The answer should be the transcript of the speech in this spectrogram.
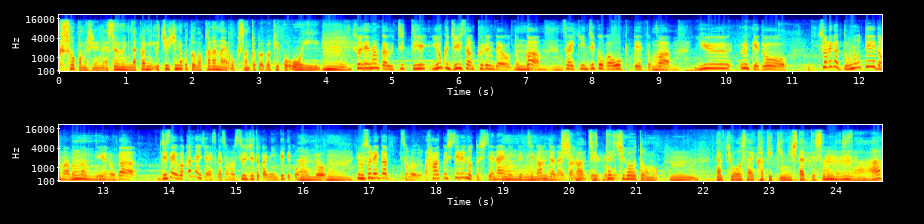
そうかもしれない。そういうふうに中身うちうちのことわからない奥さんとかが結構多い、うん、それでなんかうちってよく獣医さん来るんだよとか、うんうん最近事故が多くてとか言うけど、それがどの程度なのかっていうのが、実際わかんないじゃないですかその数字とかに出てこないと、うんうん。でもそれがその把握してるのとしてないのって違うんじゃないかなっていうふうに、違う絶対違うと思ううん、だ共済掛け金にしたってそうだしさ、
